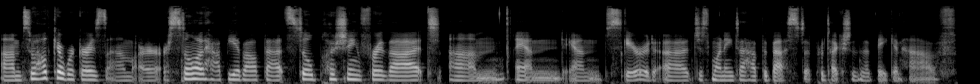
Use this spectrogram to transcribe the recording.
Um, so healthcare workers. Are, are still not happy about that, still pushing for that, um, and and scared, uh, just wanting to have the best protection that they can have.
